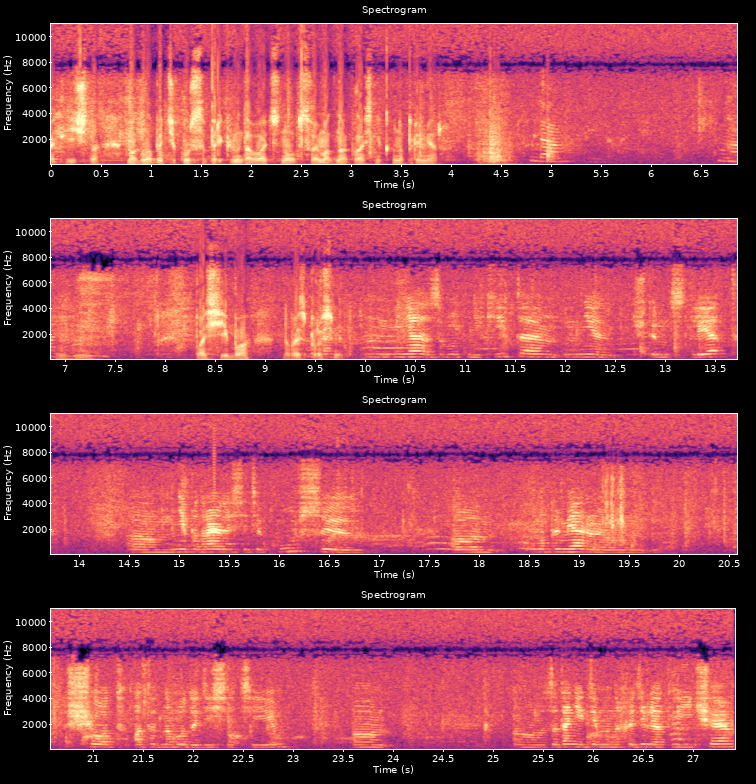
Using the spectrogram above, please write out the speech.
Отлично. Могла бы эти курсы порекомендовать, ну, своим одноклассникам, например? Да. Многим. Спасибо. Давай спросим. Меня зовут Никита, мне 14 лет. Э, Мне понравились эти курсы. Э, Например, э, счет от 1 до 10. Э, Задание, где мы находили отличия,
